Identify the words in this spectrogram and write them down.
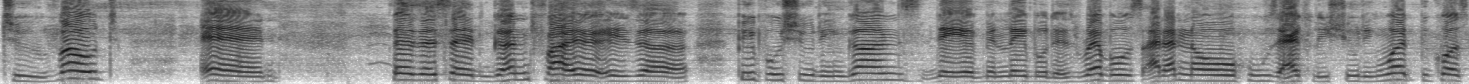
to vote and as I said, gunfire is uh, people shooting guns. They have been labeled as rebels. I don't know who's actually shooting what because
